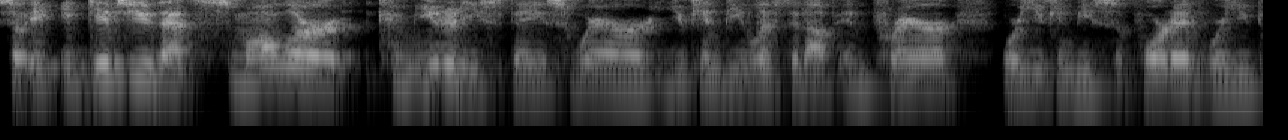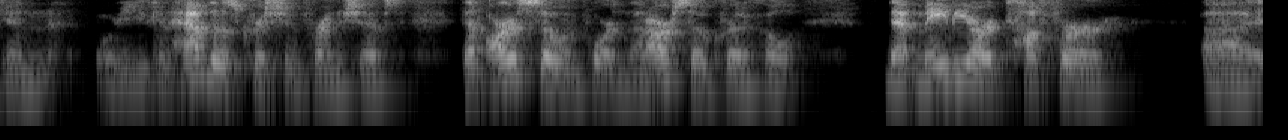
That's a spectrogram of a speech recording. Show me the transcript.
So it, it gives you that smaller community space where you can be lifted up in prayer, where you can be supported, where you can where you can have those Christian friendships that are so important, that are so critical, that maybe are tougher uh,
